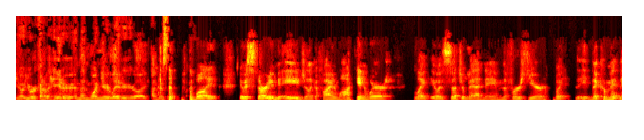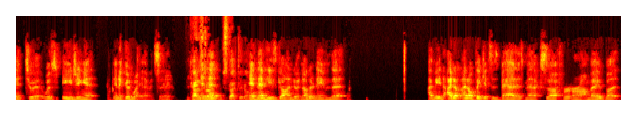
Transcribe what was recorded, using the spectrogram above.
you know, you were kind of a hater, and then one year later, you're like, I miss it. Well, it it was starting to age like a fine wine, where like it was such a bad name the first year, but the, the commitment to it was aging it in a good way, I would say. You kind of started then- to respect it. Almost. And then he's gone to another name that, I mean, I don't I don't think it's as bad as Max for Harambe, but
